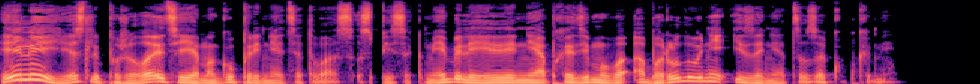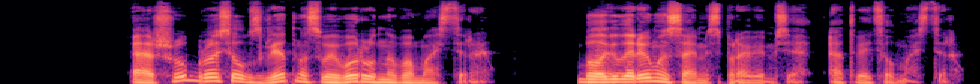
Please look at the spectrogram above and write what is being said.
Или, если пожелаете, я могу принять от вас список мебели или необходимого оборудования и заняться закупками». Ашу бросил взгляд на своего рунного мастера. «Благодарю, мы сами справимся», — ответил мастер.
